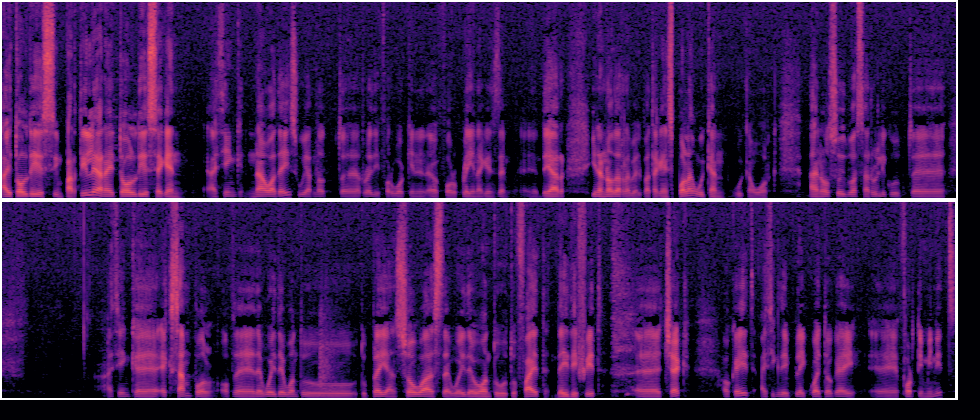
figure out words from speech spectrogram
I told this in Partille, and I told this again. I think nowadays we are not uh, ready for working uh, for playing against them. Uh, they are in another level, but against Poland we can we can work. And also it was a really good. I think uh, example of the, the way they want to to play and show us the way they want to, to fight. They defeat uh, Czech, okay. I think they play quite okay, uh, 40 minutes,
